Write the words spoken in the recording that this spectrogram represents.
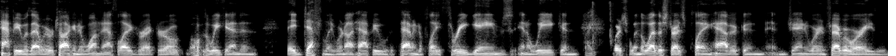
happy with that. We were talking to one athletic director over, over the weekend, and they definitely were not happy with having to play three games in a week. And right. of course, when the weather starts playing havoc in, in January and February, the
